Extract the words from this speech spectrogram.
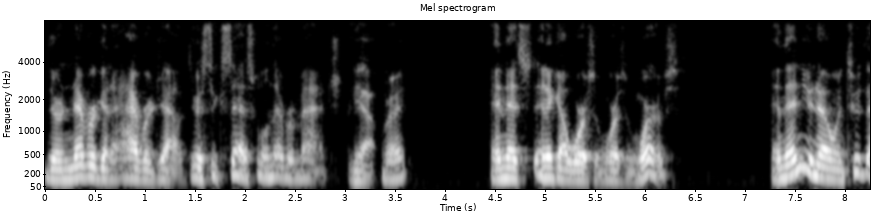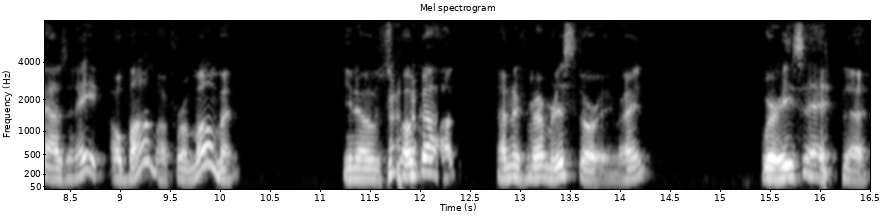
they're never going to average out. Their success will never match, Yeah. right? And that's and it got worse and worse and worse. And then you know, in 2008, Obama, for a moment, you know, spoke up. I don't know if you remember this story, right? Where he said uh,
